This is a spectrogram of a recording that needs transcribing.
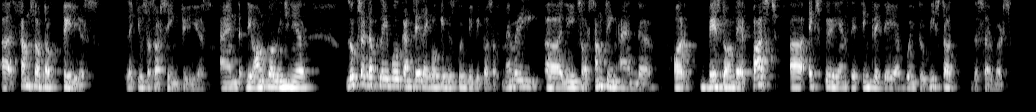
uh, some sort of failures, like users are seeing failures. And the on-call engineer looks at the playbook and say like, okay, this could be because of memory uh, leaks or something. And uh, or based on their past experience, they think like they are going to restart the servers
